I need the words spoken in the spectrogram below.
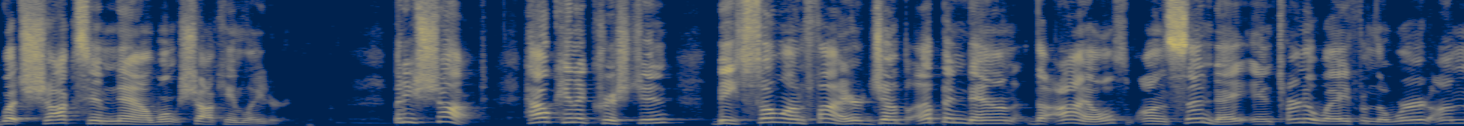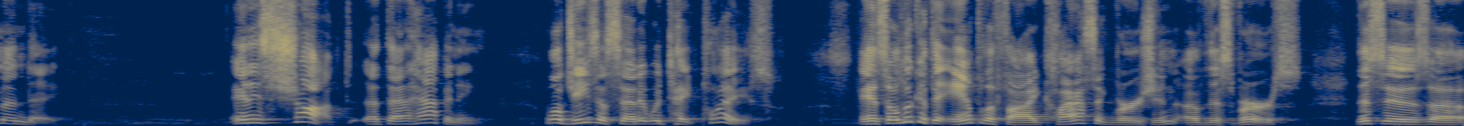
what shocks him now won't shock him later. But he's shocked. How can a Christian be so on fire, jump up and down the aisles on Sunday and turn away from the word on Monday. And he's shocked at that happening. Well, Jesus said it would take place. And so look at the amplified classic version of this verse. This is uh,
